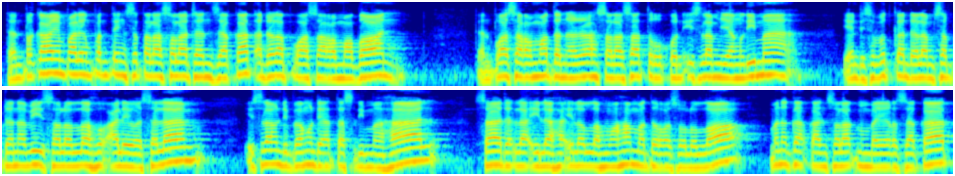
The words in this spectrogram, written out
Dan perkara yang paling penting setelah salat dan zakat adalah puasa Ramadan. Dan puasa Ramadan adalah salah satu rukun Islam yang lima yang disebutkan dalam sabda Nabi Sallallahu Alaihi Wasallam Islam dibangun di atas lima hal. Syahadat la ilaha illallah Muhammad Rasulullah. Menegakkan salat, membayar zakat,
